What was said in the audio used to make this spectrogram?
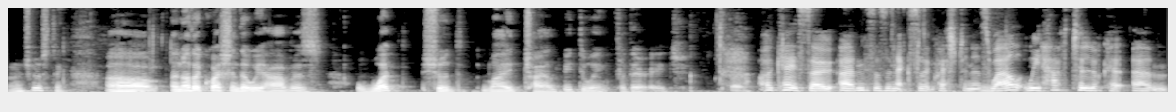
interesting. Uh, another question that we have is, what should my child be doing for their age? Okay, so um, this is an excellent question as mm. well. We have to look at um,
